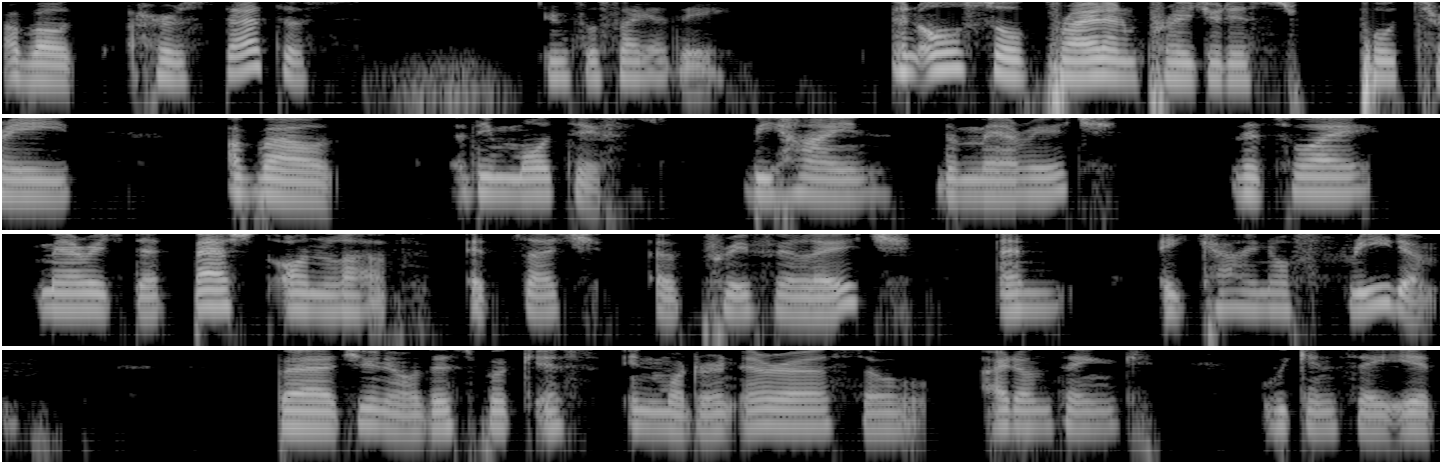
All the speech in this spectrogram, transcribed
about her status in society. And also, Pride and Prejudice portrayed about the motive behind the marriage. That's why marriage that based on love it's such a privilege and a kind of freedom. But you know, this book is in modern era, so I don't think we can say it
